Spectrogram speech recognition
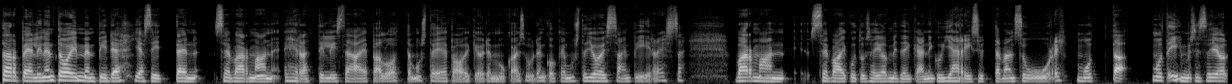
tarpeellinen toimenpide ja sitten se varmaan herätti lisää epäluottamusta ja epäoikeudenmukaisuuden kokemusta joissain piireissä. Varmaan se vaikutus ei ole mitenkään niin kuin järisyttävän suuri, mutta, mutta ihmisissä, jo,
